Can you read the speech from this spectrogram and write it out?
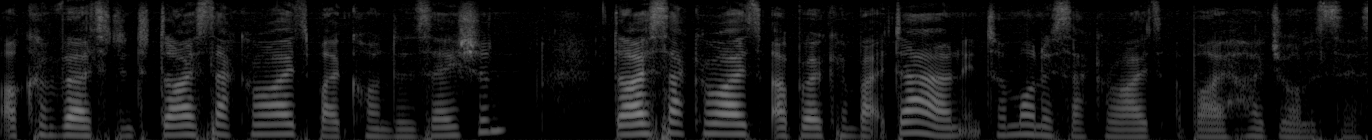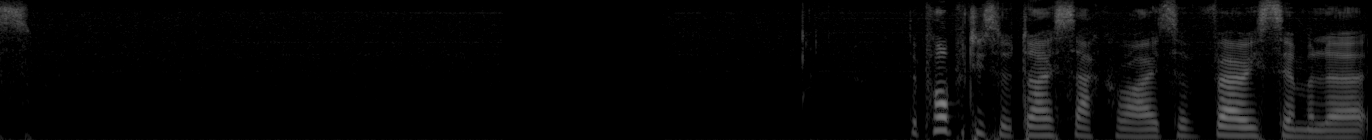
are converted into disaccharides by condensation. Disaccharides are broken back down into monosaccharides by hydrolysis. The properties of disaccharides are very similar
